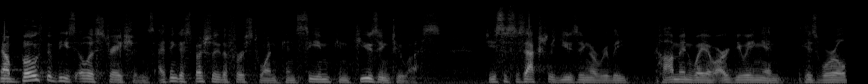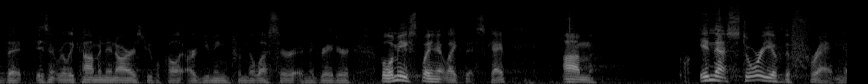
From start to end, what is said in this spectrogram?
Now, both of these illustrations, I think especially the first one, can seem confusing to us. Jesus is actually using a really common way of arguing in his world that isn't really common in ours. People call it arguing from the lesser and the greater. But let me explain it like this, okay? Um, in that story of the friend,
